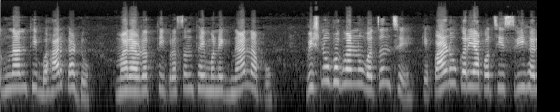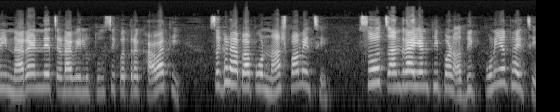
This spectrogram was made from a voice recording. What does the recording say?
અજ્ઞાનથી બહાર કાઢો. મારા વ્રતથી પ્રસન્ન થઈ મને જ્ઞાન આપો. વિષ્ણુ ભગવાનનું વચન છે કે પારણું કર્યા પછી શ્રીહરિ નારાયણને ચડાવેલું તુલસીપત્ર ખાવાથી સઘળા પાપો નાશ પામે છે. સો ચાંદ્રાયણથી પણ અધિક પુણ્ય થાય છે.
